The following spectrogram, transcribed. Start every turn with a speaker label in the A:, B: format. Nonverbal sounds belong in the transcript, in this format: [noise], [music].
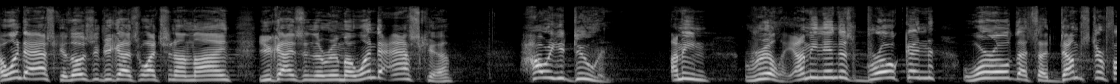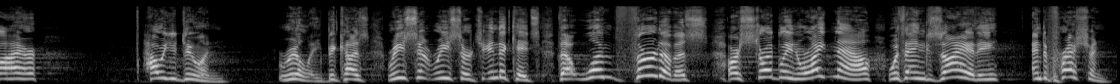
A: I wanted to ask you, those of you guys watching online, you guys in the room, I wanted to ask you, how are you doing? I mean, really. I mean, in this broken world that's a dumpster fire, how are you doing? Really, because recent research indicates that one third of us are struggling right now with anxiety and depression.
